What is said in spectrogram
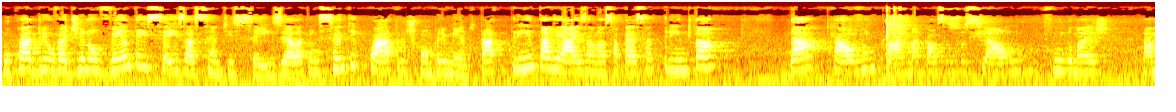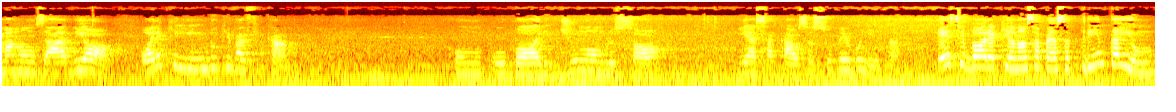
O quadril vai de 96 a 106 e ela tem 104 de comprimento, tá? 30 reais a nossa peça, 30 da Calvin Klein, uma calça social, um fundo mais amarronzado. E ó, olha que lindo que vai ficar. Com o body de um ombro só e essa calça super bonita. Esse body aqui é a nossa peça 31.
